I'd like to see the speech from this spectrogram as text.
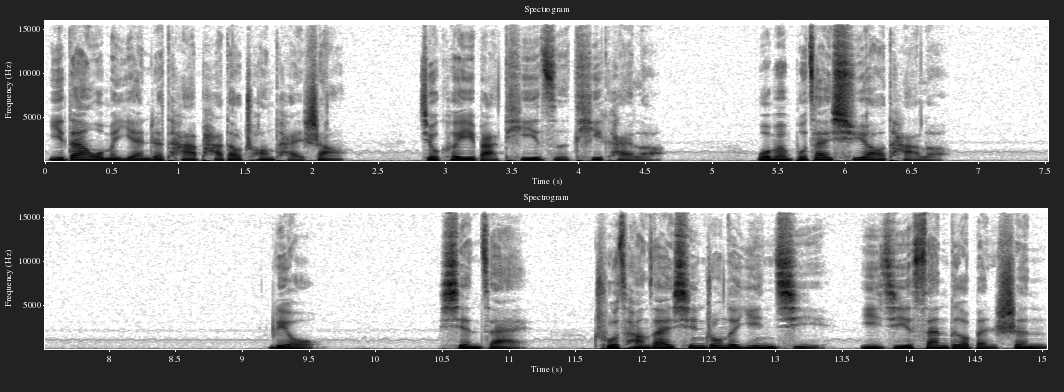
一旦我们沿着它爬到窗台上，就可以把梯子踢开了，我们不再需要它了。六，现在储藏在心中的印记。以及三德本身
